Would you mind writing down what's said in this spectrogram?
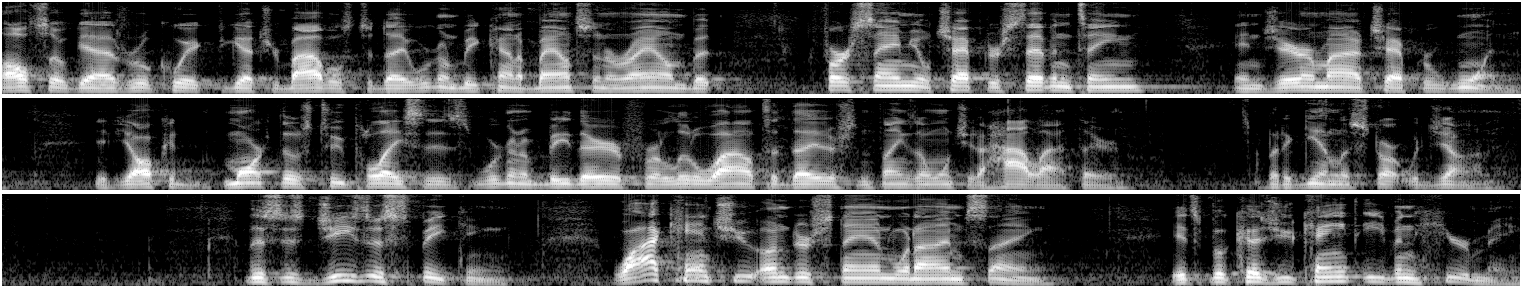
Also, guys, real quick, if you got your Bibles today. We're going to be kind of bouncing around, but 1 Samuel chapter 17 and Jeremiah chapter 1. If y'all could mark those two places, we're going to be there for a little while today. There's some things I want you to highlight there. But again, let's start with John. This is Jesus speaking. Why can't you understand what I'm saying? It's because you can't even hear me.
